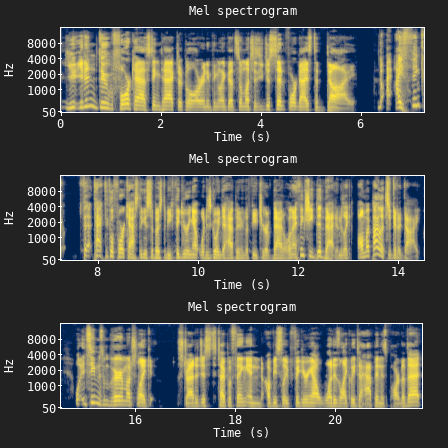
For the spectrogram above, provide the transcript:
you you didn't do forecasting tactical or anything like that so much as you just sent four guys to die. No, I, I think that tactical forecasting is supposed to be figuring out what is going to happen in the future of battle. And I think she did that and was like, all my pilots are going to die. Well, it seems very much like strategist type of thing, and obviously figuring out what is likely to happen is part of that.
